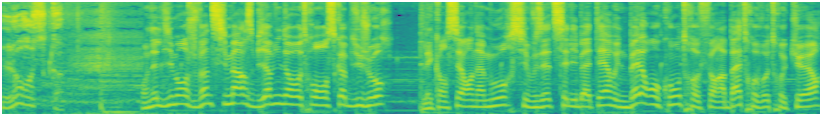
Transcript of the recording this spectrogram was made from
L'horoscope. On est le dimanche 26 mars, bienvenue dans votre horoscope du jour. Les cancers en amour, si vous êtes célibataire, une belle rencontre fera battre votre cœur.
